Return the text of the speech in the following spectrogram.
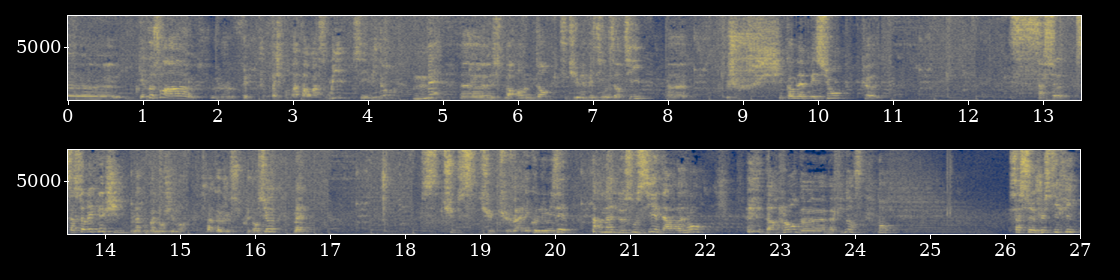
euh, quel que soit, hein, je, fais, je prêche pour ma paroisse, oui, c'est évident, mais euh, bah, en même temps, si tu investis aux Antilles, euh, j'ai comme l'impression que ça se, ça se réfléchit, un accompagnement chez moi. C'est pas que je suis prétentieux, mais tu, tu, vas économiser pas mal de soucis et d'argent, d'argent, de, de finances. Donc, ça se justifie.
